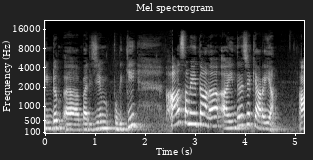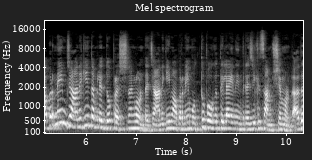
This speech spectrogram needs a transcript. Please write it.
വീണ്ടും പരിചയം പുതുക്കി. ആ സമയത്താണ് ഇന്ദ്രജയ്ക്ക് അറിയാം അപർണയും ജാനകിയും തമ്മിൽ എന്തോ പ്രശ്നങ്ങളുണ്ട്. ജാനകിയും അപർണയും ഒത്തുപോകത്തില്ല എന്ന് ഇന്ദ്രജിക്ക് സംശയമുണ്ട്. അത്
